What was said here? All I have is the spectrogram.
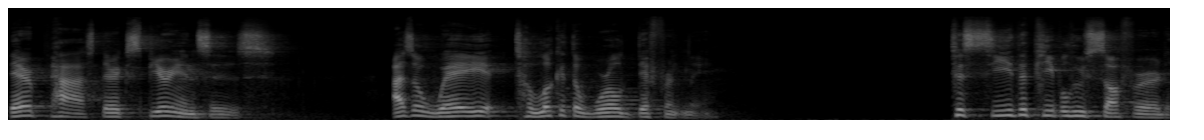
their past, their experiences, as a way to look at the world differently, to see the people who suffered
